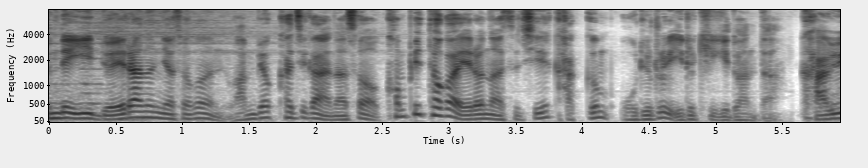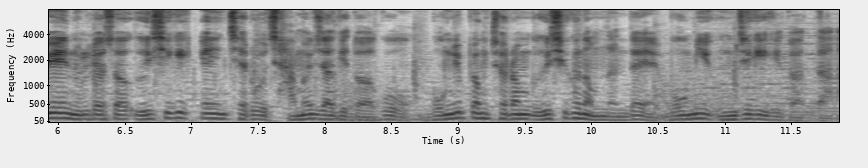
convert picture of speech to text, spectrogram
근데 이 뇌라는 녀석은 완벽하지가 않아서 컴퓨터가 에러나듯이 가끔 오류를 일으키기도 한다. 가위에 눌려서 의식이 깨인 채로 잠을 자기도 하고 목류병처럼 의식은 없는데 몸이 움직이기도 한다.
